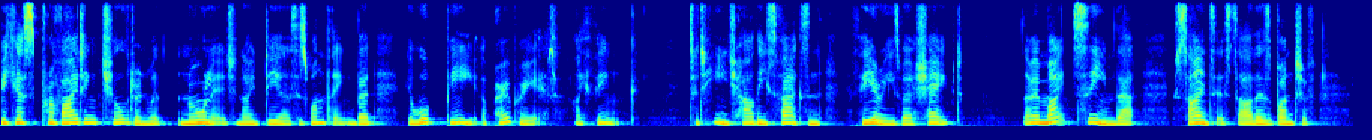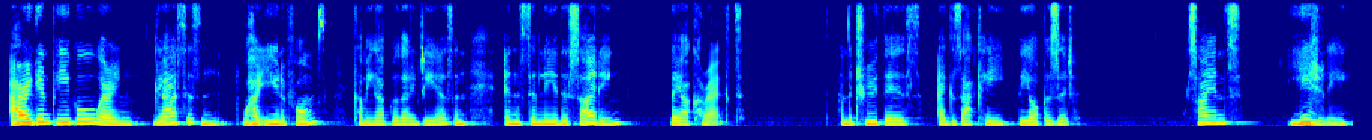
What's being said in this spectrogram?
because providing children with knowledge and ideas is one thing, but it would be appropriate, I think, to teach how these facts and theories were shaped. Now, it might seem that scientists are this bunch of arrogant people wearing glasses and white uniforms, coming up with ideas and instantly deciding they are correct. And the truth is exactly the opposite. Science usually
